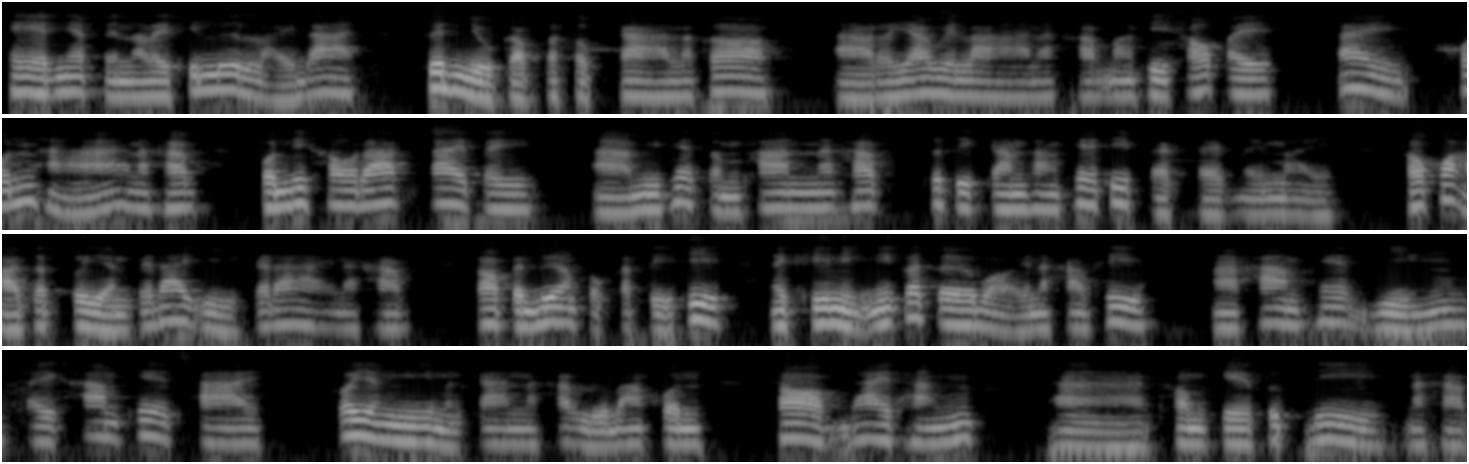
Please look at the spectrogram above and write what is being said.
เพศเนี่ยเป็นอะไรที่ลื่นไหลได้ขึ้นอยู่กับประสบการณ์ แล้วก็ ระยะเวลานะครับ บางทีเขาไปได้ค้นหานะครับ คนที่เขารักได้ไปมีเพศสัมพันธ์นะครับเฤติกรรมทางเพศที่แปลกๆใหม่ๆเขาก็อาจจะเปลี่ยนไปได้อีกก็ได้นะครับ ก็เป็นเรื่องปกติที่ในคลินิกนี้ก็เจอบ่อยนะครับ ที่มาข้ามเพศหญิงไปข้ามเพศชาย ก็ยังมีเหมือนกันนะครับ หรือบางคนชอบได้ทั้งทอมเกตุดดี้นะครับ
